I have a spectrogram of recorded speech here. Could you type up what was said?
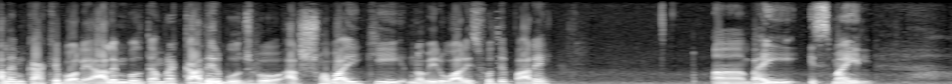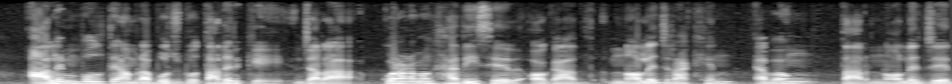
আলেম কাকে বলে? আলেম বলতে আমরা কাদের বুঝব? আর সবাই কি নবীর ওয়ারিস হতে পারে? ভাই ইসমাইল আলেম বলতে আমরা বুঝব তাদেরকে যারা কোরআন এবং হাদিসের অগাধ নলেজ রাখেন এবং তার নলেজের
